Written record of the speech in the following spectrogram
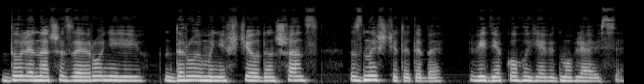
Доля, наче за іронією, дарує мені ще один шанс знищити тебе, від якого я відмовляюся.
